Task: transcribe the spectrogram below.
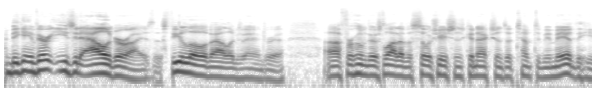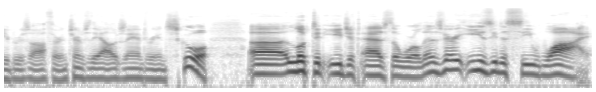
it became very easy to allegorize this. Philo of Alexandria, uh, for whom there's a lot of associations, connections attempt to be made of the Hebrews author in terms of the Alexandrian school, uh, looked at Egypt as the world. And it's very easy to see why.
